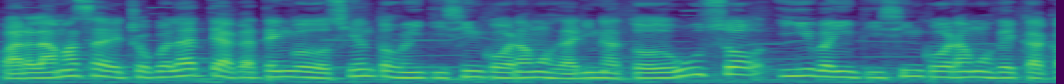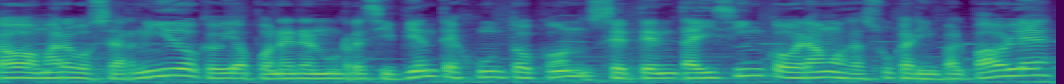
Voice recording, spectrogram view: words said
Para la masa de chocolate acá tengo 225 gramos de harina todo uso y 25 gramos de cacao amargo cernido que voy a poner en un recipiente junto con 75 gramos de azúcar impalpable,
